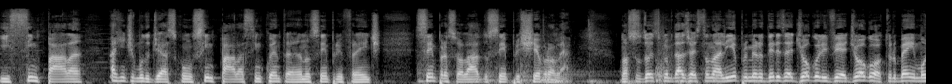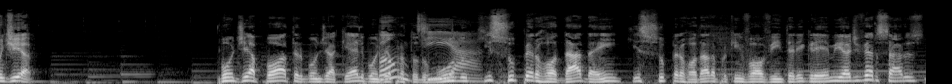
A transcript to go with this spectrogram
e Simpala. A gente muda de aço com Simpala, 50 anos, sempre em frente, sempre ao seu lado, sempre Chevrolet. Nossos dois convidados já estão na linha, o primeiro deles é Diogo Oliveira. Diogo, tudo bem? Bom dia. Bom dia, Potter. Bom dia, Kelly. Bom, bom dia para todo dia. mundo. Que super rodada, hein? Que super rodada, porque envolve Inter e Grêmio e adversários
